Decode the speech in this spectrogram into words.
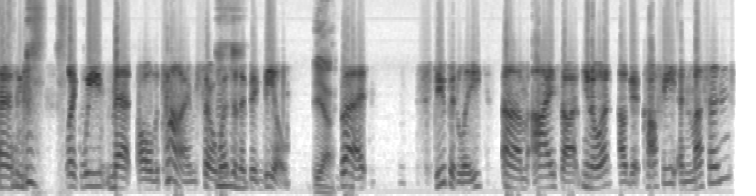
and like we met all the time, so it wasn't a big deal. Yeah. But stupidly, um, I thought, you know what? I'll get coffee and muffins,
